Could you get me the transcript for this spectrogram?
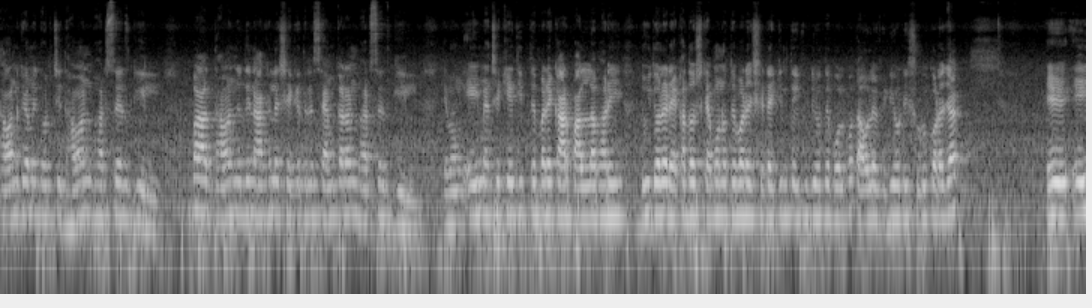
ধাওয়ানকে আমি ধরছি, ধাওয়ান ভার্সেস গিল। বা ধাওয়ান যদি না খেলে, সেক্ষেত্রে স্যাম কারান ভার্সেস গিল। এবং এই ম্যাচে কে জিততে পারে, কার পাল্লা ভারী দুই দলের একাদশ কেমন হতে পারে, সেটাই কিন্তু এই ভিডিওতে বলব। তাহলে ভিডিওটি শুরু করা যাক। এই এই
